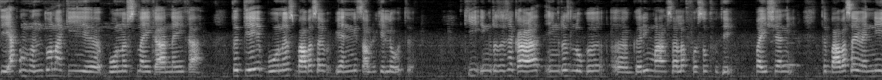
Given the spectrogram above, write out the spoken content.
ते आपण म्हणतो ना की बोनस नाही का नाही का? तर ते बोनस बाबासाहेब यांनी चालू केलं होतं. की इंग्रजाच्या काळात इंग्रज लोक गरीब माणसाला फसत होते. पैशाने. तर बाबासाहेब यांनी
